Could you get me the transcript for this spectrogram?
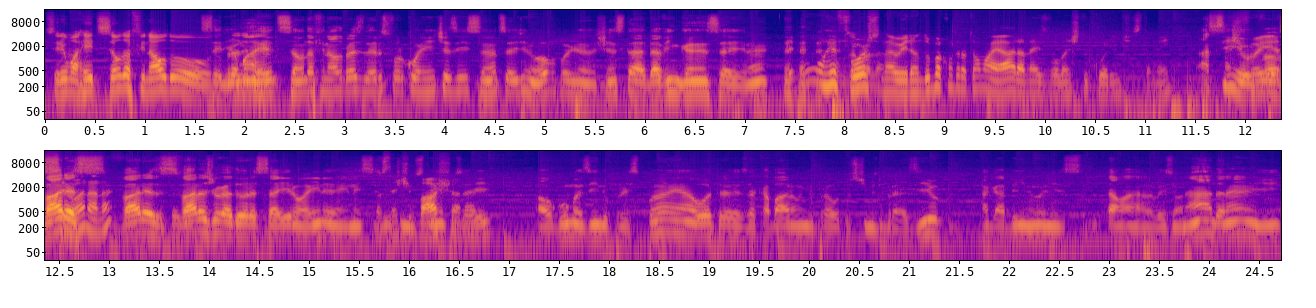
Seria uma reedição da final do, do Seria uma Brasileiro. reedição da final do Brasileiro se for Corinthians e Santos aí de novo, por chance da, da vingança aí, né? Teve um reforço, né? O Iranduba contratou a Maiara, né? Ex-volante do Corinthians também. Assim, eu- foi essa várias, semana, né? várias, várias jogadoras saíram aí né, nesses Bastante últimos baixa, tempos né? aí. Algumas indo para Espanha, outras acabaram indo para outros times do Brasil. A Gabi Nunes tá lesionada, né? E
